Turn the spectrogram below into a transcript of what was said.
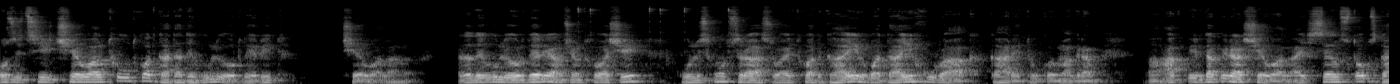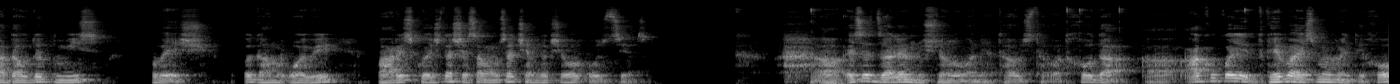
პოზიციით შევალ თუ თქვა გადადებული ორდერით შევალ ანუ გადადებული ორდერი ამ შემთხვევაში გულისხმობს რას რომ აი თქვა გაირღვა დაიხურა აქ გარეთ უკვე მაგრამ აქ პირდაპირ არ შევალ აი stops გადავდებ მის ქვეშ. უკვე გამრღვევი ბარის ქვეშ და შესაბამისად შემდეგ შევალ პოზიციაზე ესე ძალიან მნიშვნელოვანია თავისთავად, ხო და აქ უკვე დგება ეს მომენტი, ხო,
